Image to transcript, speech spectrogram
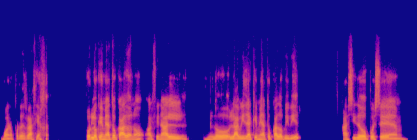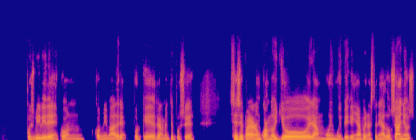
bueno, por desgracia, por lo que me ha tocado, ¿no? Al final, la vida que me ha tocado vivir ha sido, pues, eh, pues vivir eh, con, con, mi madre, porque realmente, pues, se separaron cuando yo era muy, muy pequeña, apenas tenía dos años.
